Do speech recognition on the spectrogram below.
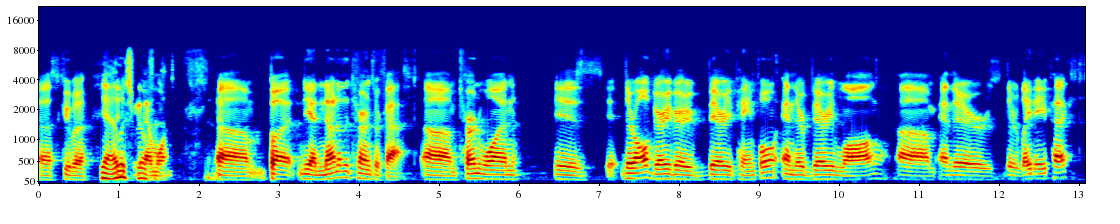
Tsukuba. Yeah, it looks real M1. Um, but yeah, none of the turns are fast. Um, turn one is they're all very, very, very painful, and they're very long, um, and there's they're late apexed.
